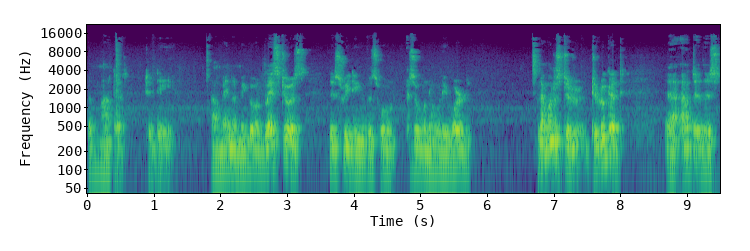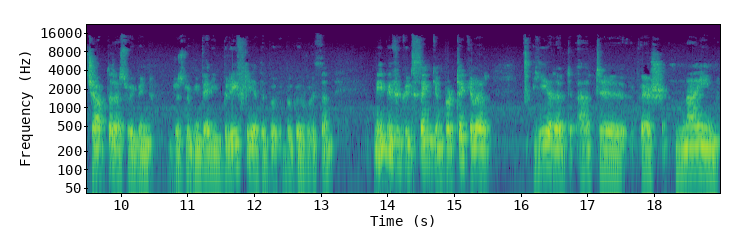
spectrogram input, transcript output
the matter today. Amen. And may God bless to us this reading of His own, his own holy word. And I want us to, to look at, uh, at this chapter as we've been just looking very briefly at the book, of Ruth. And maybe if we could think in particular here at, at uh, verse 9.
